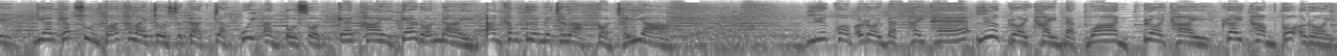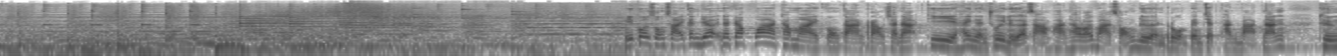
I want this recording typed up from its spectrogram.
ย ยาแคปซูลฟ้าทลายโจรสกัดจากอุ้ยอันโอสถ แก้ไข้ แก้ร้อนใน อ่านคำเตือนในฉลากก่อนใช้ยา เลือกความอร่อยแบบไทยแท้ เลือกรอยไทยแบบว่าน รอยไทย ใครทำก็อร่อย มีคนสงสัยกันเยอะนะครับว่าทำไมโครงการเราชนะที่ให้เงินช่วยเหลือ 3,500 บาท 2 เดือน รวมเป็น 7,000 บาทนั้น ถึง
